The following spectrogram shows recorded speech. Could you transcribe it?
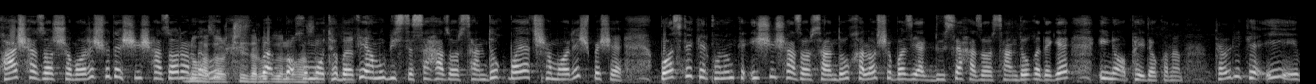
8000 شماره شده 6000 هم 9000 چیز در حدود 9000 خب مطابقی همون 23000 صندوق باید شمارش بشه. باز فکر کنم که این 6000 صندوق خلاص باز یک دو سه هزار صندوق دیگه اینا پیدا کنم طوری که این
